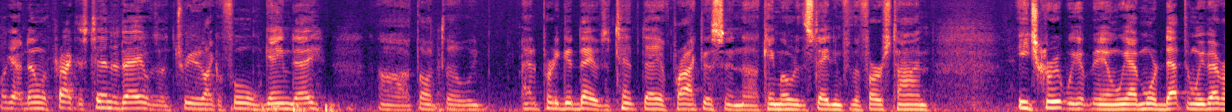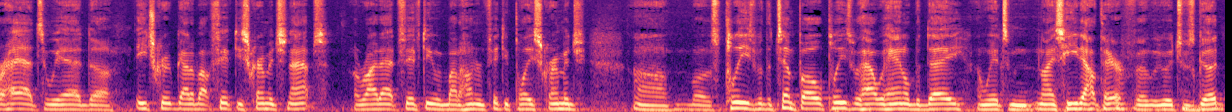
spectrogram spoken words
We got done with practice 10 today. It was a, treated like a full game day. Uh, I thought uh, we had a pretty good day. It was the 10th day of practice and uh, came over to the stadium for the first time. Each group, we, you know, we have more depth than we've ever had. So we had uh, each group got about 50 scrimmage snaps, right at 50 with about 150 play scrimmage. Uh, was pleased with the tempo, pleased with how we handled the day, and we had some nice heat out there, which was good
